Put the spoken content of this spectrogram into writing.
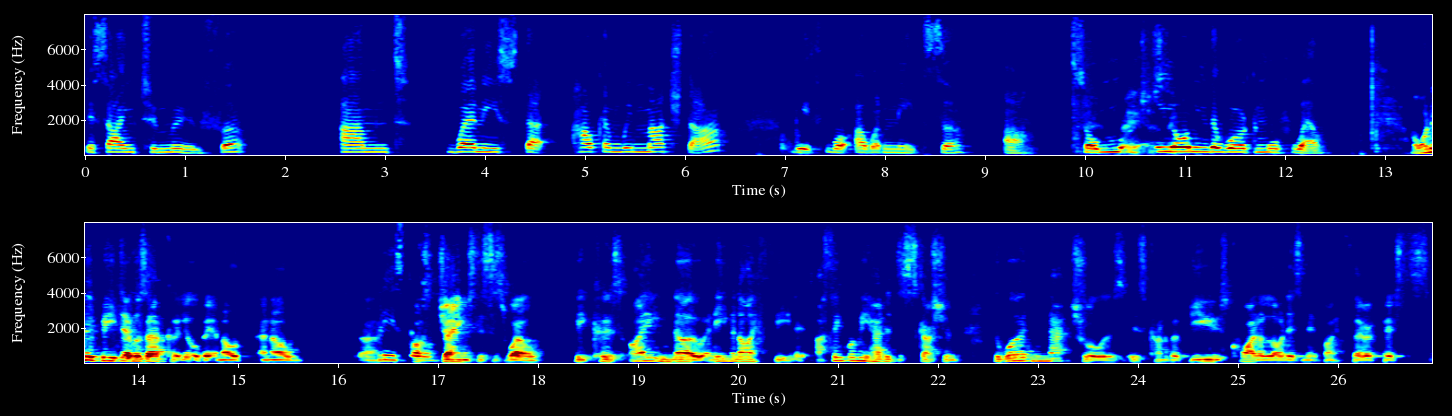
designed to move, and when is that? How can we match that with what our needs are? So we all in the world move well. I want to be devil's advocate a little bit, and I'll and I'll um, ask James this as well because I know, and even I feel it. I think when we had a discussion, the word natural is, is kind of abused quite a lot, isn't it, by therapists?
